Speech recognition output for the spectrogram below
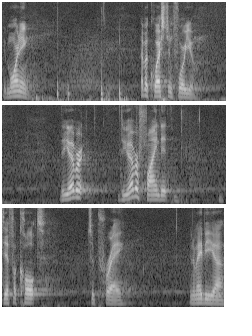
Good morning. I have a question for you. Do you ever do you ever find it difficult to pray. You know, maybe, uh,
